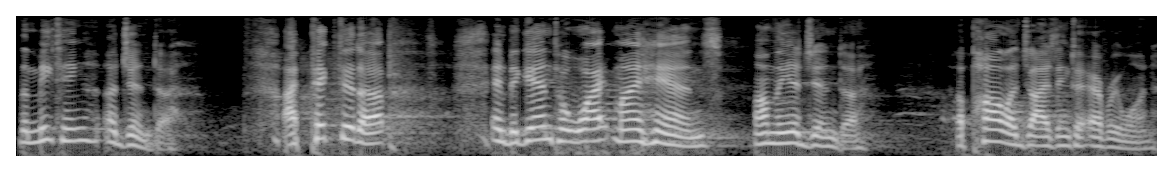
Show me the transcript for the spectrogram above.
the meeting agenda. I picked it up and began to wipe my hands on the agenda, apologizing to everyone.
